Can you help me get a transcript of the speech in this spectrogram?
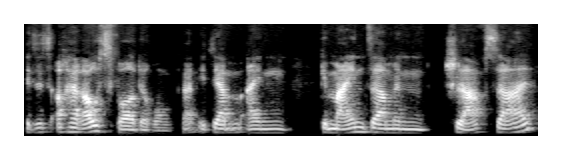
es ist auch Herausforderung. Sie haben einen gemeinsamen Schlafsaal,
